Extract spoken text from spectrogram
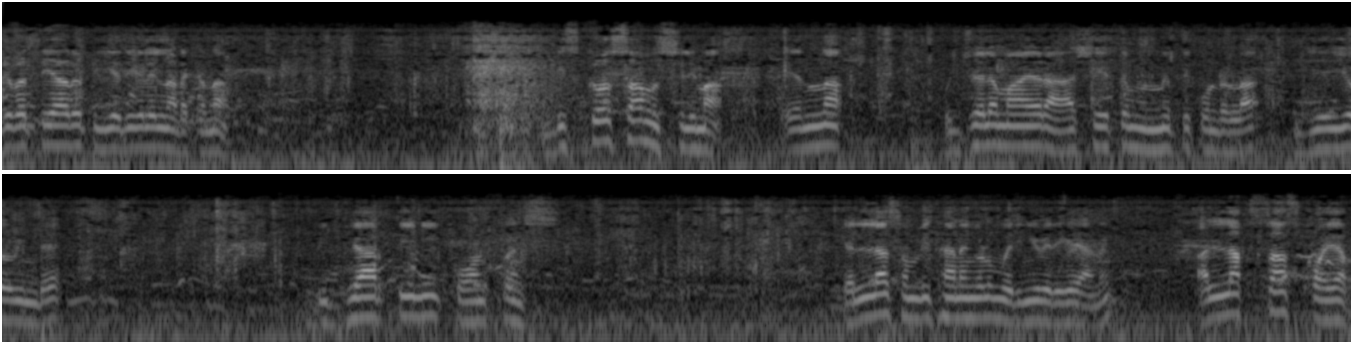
ഇരുപത്തിയാറ് തീയതികളിൽ നടക്കുന്ന ഡിസ്കോസ മുസ്ലിമ എന്ന ഉജ്ജ്വലമായ ഒരാശയത്തെ മുൻനിർത്തിക്കൊണ്ടുള്ള ജെയോവിന്റെ വിദ്യാർത്ഥിനി കോൺഫറൻസ്. എല്ലാ സംവിധാനങ്ങളും ഒരുങ്ങി വരികയാണ്. അല്ലക്സ സ്ക്വയർ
